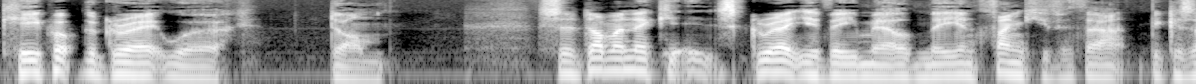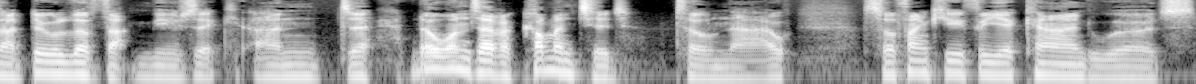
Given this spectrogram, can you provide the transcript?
Keep up the great work, Dom. So, Dominic, it's great you've emailed me, and thank you for that because I do love that music, and uh, no one's ever commented till now. So, thank you for your kind words.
